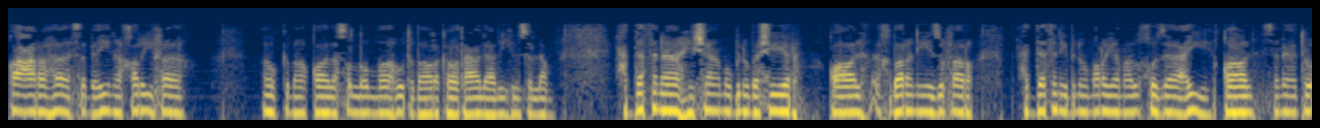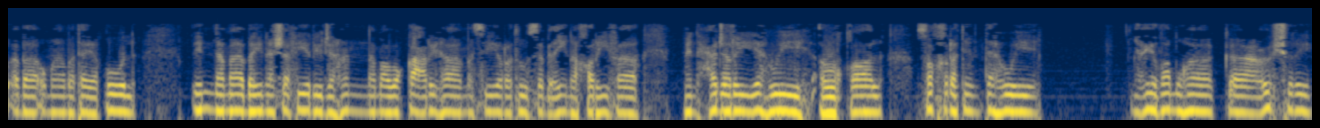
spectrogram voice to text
قعرها سبعين خريفا أو كما قال صلى الله تبارك وتعالى عليه وسلم. حدثنا هشام بن بشير قال أخبرني زفر. حدثني ابن مريم الخزاعي قال سمعت أبا أمامة يقول إنما بين شفير جهنم وقعرها مسيرة سبعين خريفا من حجر يهوي أو قال صخرة تهوي عظمها كعشر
